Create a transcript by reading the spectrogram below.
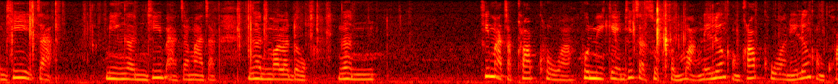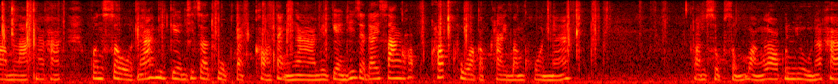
ณฑ์ที่จะมีเงินที่อาจจะมาจากเงินมรดกเงินที่มาจากครอบครัว คุณมีเกณฑ์ที่จะสุขสมหวังในเรื่องของครอบครัวในเรื่องของความรักนะคะ คนโสดนะ มีเกณฑ์ที่จะถูกแต่ขอแต่งงาน มีเกณฑ์ที่จะได้สร้างครอบครอบครัวกับใครบางคนนะ ความสุขสมหวังรอคุณอยู่นะคะ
